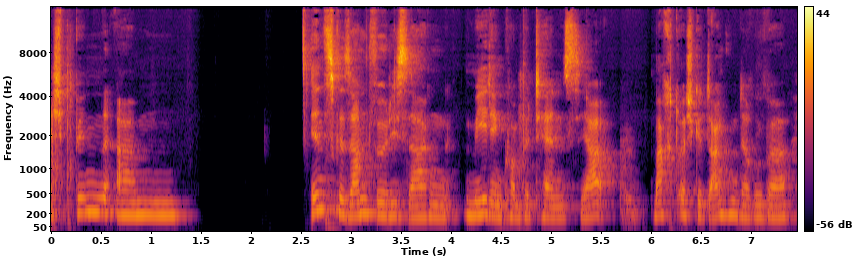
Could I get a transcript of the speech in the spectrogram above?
ich bin ähm, Insgesamt würde ich sagen, Medienkompetenz, ja, macht euch Gedanken darüber,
